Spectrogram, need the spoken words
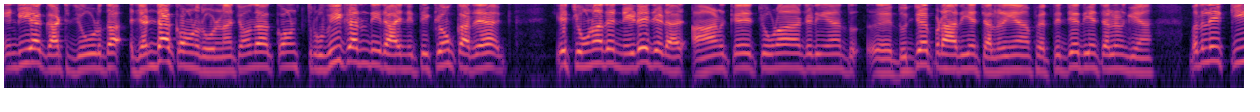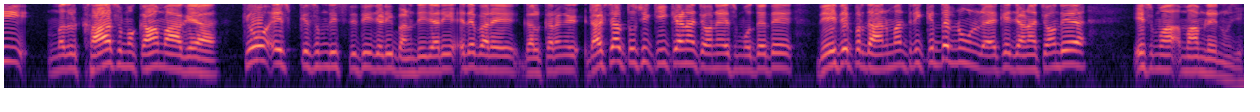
ਇੰਡੀਆ ਗੱਠ ਜੋੜ ਦਾ ਏਜੰਡਾ ਕੌਣ ਰੋਲਣਾ ਚਾਹੁੰਦਾ, ਕੌਣ ਧਰੂਵੀਕਰਨ ਦੀ ਰਾਜਨੀਤੀ ਕਿਉਂ ਕਰ ਰਿਹਾ ਇਹ ਚੋਣਾਂ ਦੇ ਨੇੜੇ ਜਿਹੜਾ ਆਣ ਕੇ ਚੋਣਾਂ ਜਿਹੜੀਆਂ ਦੂ- ਦੂਜੇ ਪੜਾਅ ਦੀਆਂ ਚੱਲ ਰਹੀਆਂ, ਫਿਰ ਤੀਜੇ ਦੀਆਂ ਚੱਲਣਗੀਆਂ, ਮਤਲਬ ਇਹ ਕੀ ਮਤਲਬ ਖਾਸ ਮੁਕਾਮ ਆ ਗਿਆ? ਕਿਉਂ ਇਸ ਕਿਸਮ ਦੀ ਸਥਿਤੀ ਜਿਹੜੀ ਬਣਦੀ ਜਾ ਰਹੀ ਹੈ? ਇਹਦੇ ਬਾਰੇ ਗੱਲ ਕਰਾਂਗੇ। ਡਾਕਟਰ ਸਾਹਿਬ, ਤੁਸੀਂ ਕੀ ਕਹਿਣਾ ਚਾਹੁੰਦੇ ਇਸ ਮੁੱਦੇ ਤੇ? ਦੇਸ਼ ਦੇ ਪ੍ਰਧਾਨ ਮੰਤਰੀ ਕਿੱਧਰ ਨੂੰ ਲੈ ਕੇ ਜਾਣਾ ਚਾਹੁੰਦੇ ਆ ਇਸ ਮਾਮਲੇ ਨੂੰ ਜੀ?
